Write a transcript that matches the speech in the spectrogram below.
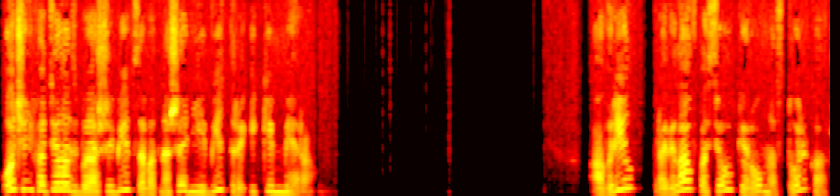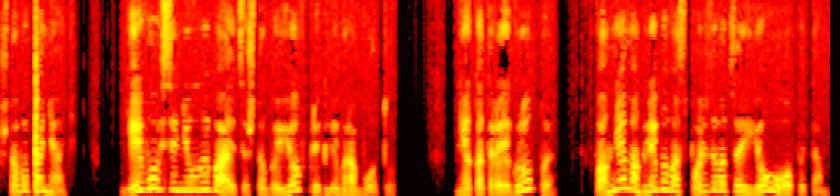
очень хотелось бы ошибиться в отношении Битры и Киммера. Аврил провела в поселке ровно столько, чтобы понять. Ей вовсе не улыбается, чтобы ее впрягли в работу. Некоторые группы вполне могли бы воспользоваться ее опытом,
